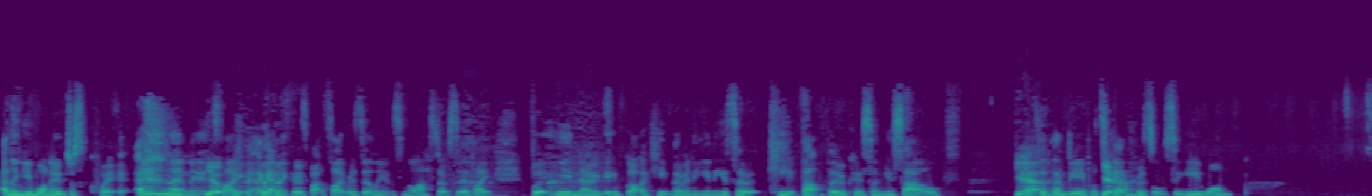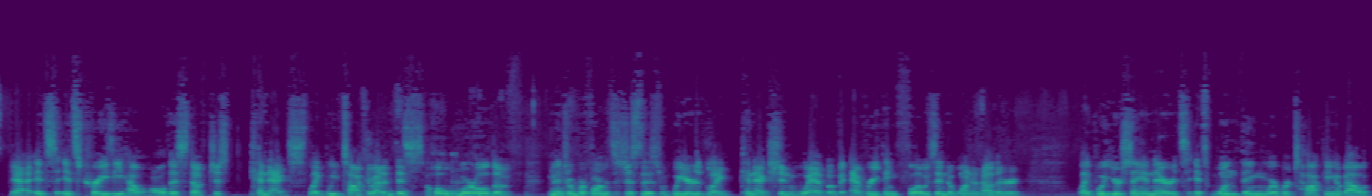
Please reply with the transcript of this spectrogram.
and then you want to just quit and then it's Yep. like again it goes back to like resilience in the last episode like but you know you've got to keep going and you need to keep that focus on yourself Yeah. to then be able to Yeah. get the results that you want Yeah, it's it's crazy how all this stuff just connects. Like we've talked about it, this whole world of mental performance is just this weird like connection web of everything flows into one another. Like what you're saying there, it's it's one thing where we're talking about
